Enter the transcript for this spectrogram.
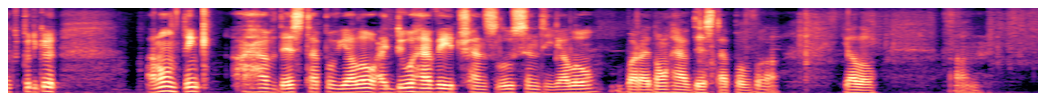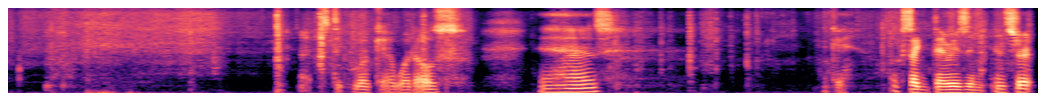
looks pretty good. I don't think I have this type of yellow. I do have a translucent yellow but I don't have this type of uh, yellow. Um, take a look at what else it has. Okay, looks like there is an insert,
